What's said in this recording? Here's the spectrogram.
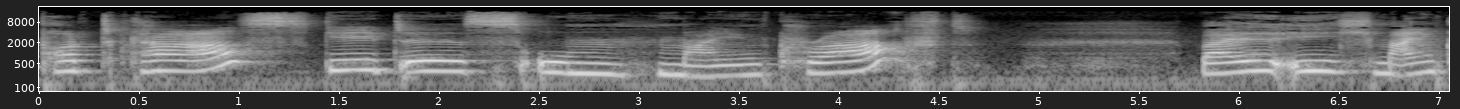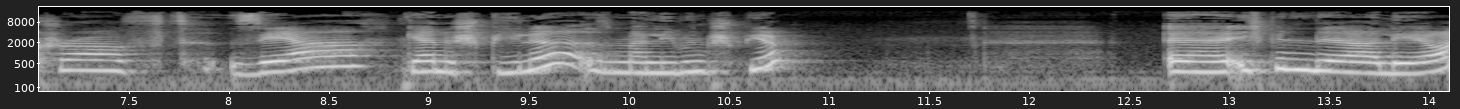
Podcast geht es um Minecraft, weil ich Minecraft sehr gerne spiele, ist mein Lieblingsspiel. Äh, ich bin der Leon,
